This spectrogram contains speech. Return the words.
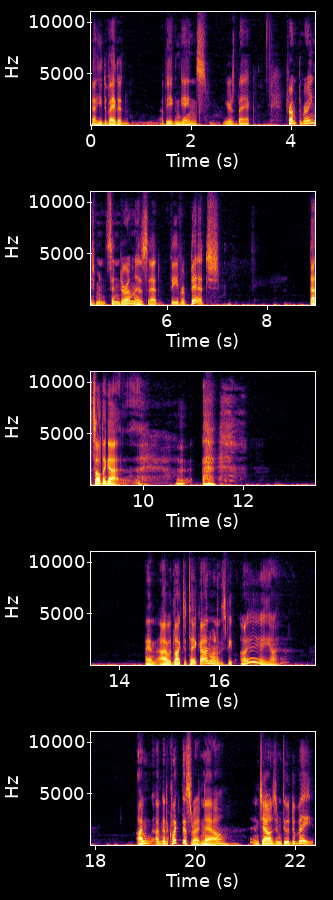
Yeah, he debated a vegan gains years back. Trump derangement syndrome is at fever pitch. That's all they got. and I would like to take on one of these people. Oh, yeah, I'm I'm going to click this right now and challenge him to a debate.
